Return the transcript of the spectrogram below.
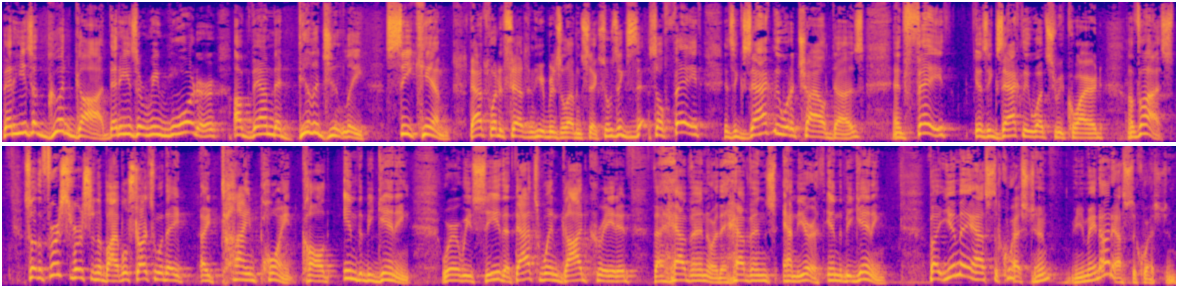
that He's a good God, that He's a rewarder of them that diligently seek Him. That's what it says in Hebrews 11 6. So, exa- so faith is exactly what a child does, and faith is exactly what's required of us. So the first verse in the Bible starts with a, a time point called in the beginning, where we see that that's when God created the heaven or the heavens and the earth in the beginning. But you may ask the question, you may not ask the question,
